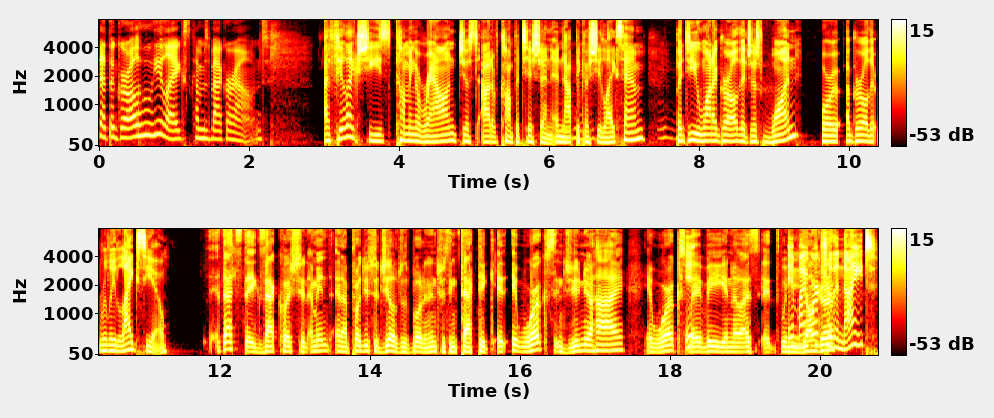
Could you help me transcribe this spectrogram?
that the girl who he likes comes back around. I feel like she's coming around just out of competition and not because mm-hmm. she likes him. Mm-hmm. But do you want a girl that just won or a girl that really likes you? That's the exact question. I mean, and our producer Jill just brought an interesting tactic. It, it works in junior high. It works It- maybe you know as it, when It you're might younger. work for the night.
